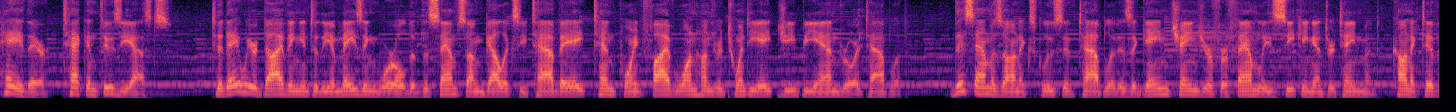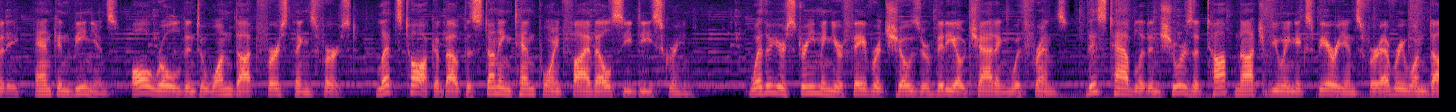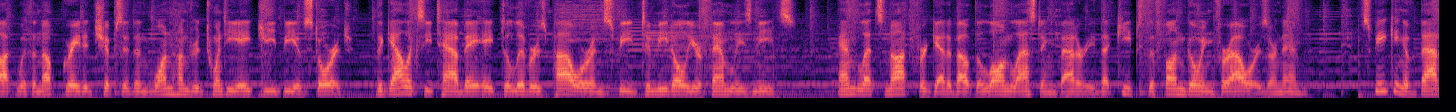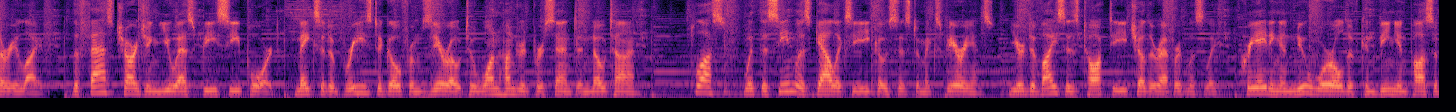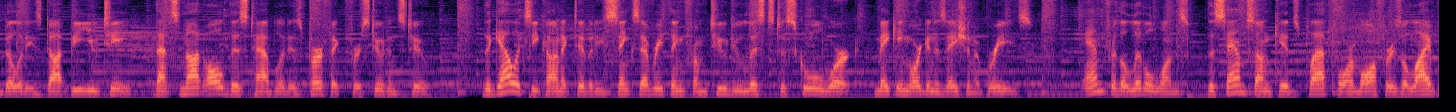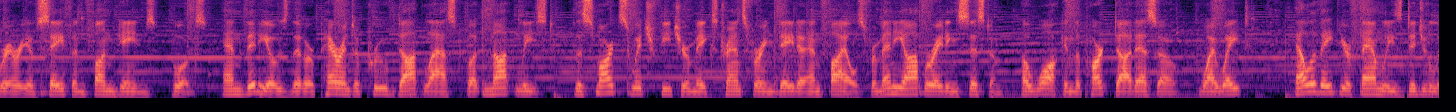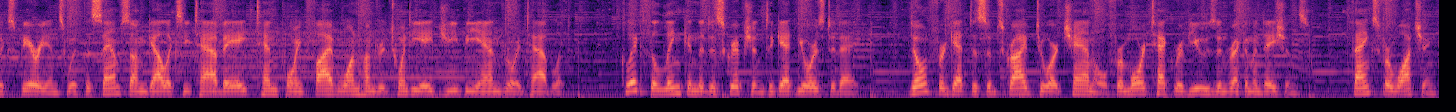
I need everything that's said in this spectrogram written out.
Hey there, tech enthusiasts. Today we're diving into the amazing world of the Samsung Galaxy Tab A8 10.5 128GB Android tablet. This Amazon-exclusive tablet is a game-changer for families seeking entertainment, connectivity, and convenience, all rolled into one. First things first, let's talk about the stunning 10.5 LCD screen. Whether you're streaming your favorite shows or video chatting with friends, this tablet ensures a top-notch viewing experience for everyone. With an upgraded chipset and 128GB of storage, the Galaxy Tab A8 delivers power and speed to meet all your family's needs. And let's not forget about the long-lasting battery that keeps the fun going for hours on end. Speaking of battery life, the fast-charging USB-C port makes it a breeze to go from 0 to 100% in no time. Plus, with the seamless Galaxy ecosystem experience, your devices talk to each other effortlessly, creating a new world of convenient possibilities. But that's not all this tablet is perfect for students too. The Galaxy connectivity syncs everything from to-do lists to school work, making organization a breeze. And for the little ones, the Samsung Kids platform offers a library of safe and fun games, books, and videos that are parent-approved. Last but not least, the Smart Switch feature makes transferring data and files from any operating system a walk in the park. So, why wait? Elevate your family's digital experience with the Samsung Galaxy Tab A8 10.5 128GB Android tablet. Click the link in the description to get yours today. Don't forget to subscribe to our channel for more tech reviews and recommendations. Thanks for watching.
